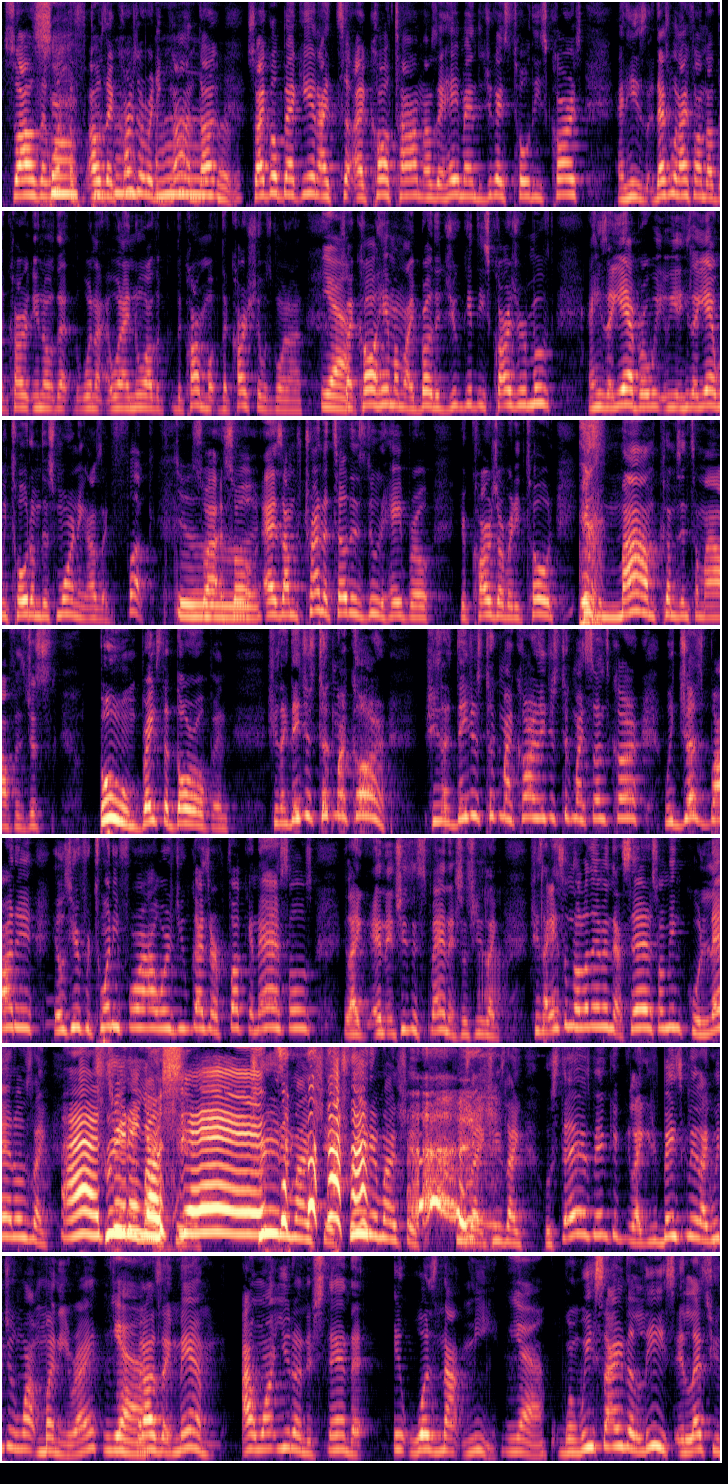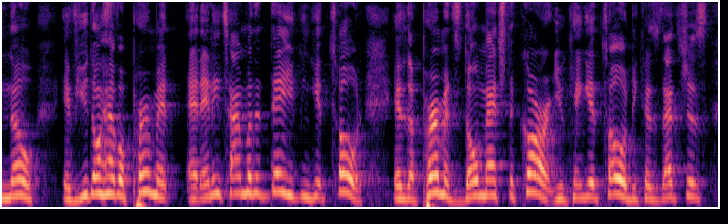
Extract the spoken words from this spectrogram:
So I was like, what the? F-? I was like, car's already gone, dog. So I go back in. I, t- I call Tom. I was like, hey man, did you guys tow these cars? And he's that's when I found out the car. You know that when I when I knew all the, the car mo- the car shit was going on. Yeah. So I call him. I'm like, bro, did you get these cars removed? And he's like, yeah, bro. We, he's like, yeah, we told him this morning. I was like, fuck. So I, so as I'm trying to tell this dude, hey, bro, your car's already towed. His mom comes into my office, just boom, breaks the door open. She's like, they just took my car. She's like, they just took my car. They just took my son's car. We just bought it. It was here for 24 hours. You guys are fucking assholes. Like, and, and she's in Spanish, so she's like, she's like, eso no lo deben de hacer. Son bien culeros. Like, Ah, treating treating my your shit. treating my shit, treating my shit. She's like, she's like, ustedes bien que-" like, basically like we just want money, right? Yeah. But I was like, ma'am, I want you to understand that it was not me Yeah. when we sign the lease, it lets you know if you don't have a permit at any time of the day, you can get towed. If the permits don't match the car, you can get towed because that's just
